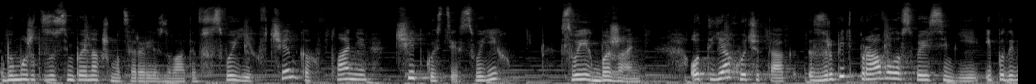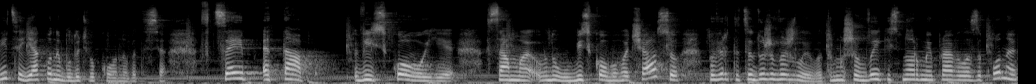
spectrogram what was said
Ви можете зовсім по-інакшому це реалізувати в своїх вчинках в плані чіткості своїх, своїх бажань. От я хочу так: зробіть правила в своїй сім'ї і подивіться, як вони будуть виконуватися. В цей етап військової, саме ну, військового часу, повірте, це дуже важливо, тому що ви якісь норми і правила закони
